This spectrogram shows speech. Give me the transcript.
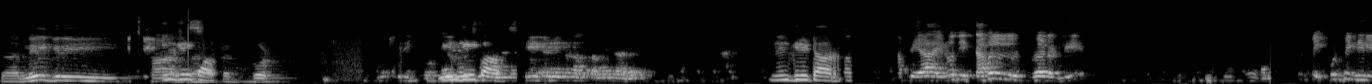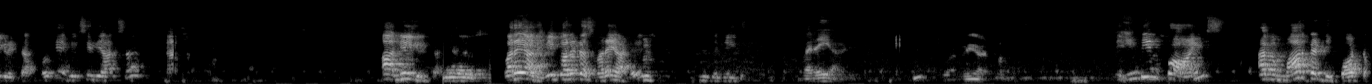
The Nilgiri Thar, Nilgiri cow. the goat. Nilgiri goat. Nilgiri cow. State animal of Tamil Nadu. Nilgiri tar. அப்படியா? I know the Tamil word only. Could be, could be Nilgirita. Okay, we'll see the answer. Ah, Nilgirita. Varayadu. We call it as Varayadu. This is the Nilgiri. Varayadu. The Indian coins have a mark at the bottom.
